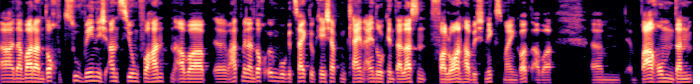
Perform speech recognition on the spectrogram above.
Äh, da war dann doch zu wenig Anziehung vorhanden, aber äh, hat mir dann doch irgendwo gezeigt, okay, ich habe einen kleinen Eindruck hinterlassen. Verloren habe ich nichts, mein Gott, aber ähm, warum dann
